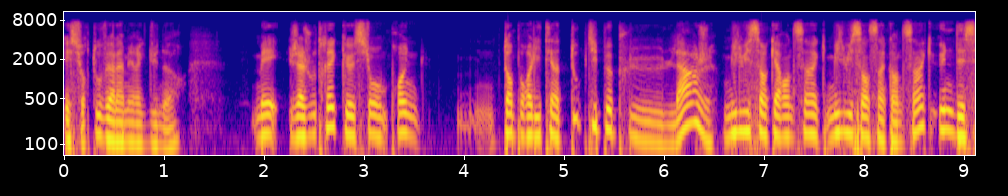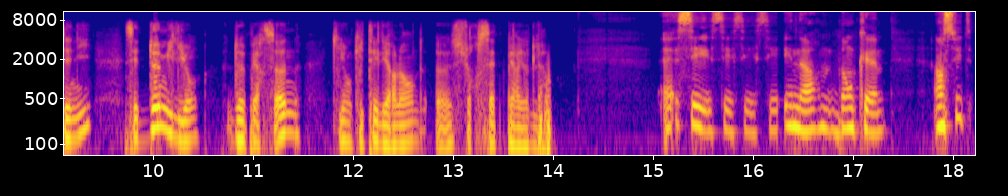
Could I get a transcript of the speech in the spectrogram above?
et surtout vers l'Amérique du Nord. Mais j'ajouterais que si on prend une, temporalité un tout petit peu plus large, 1845-1855, une décennie, c'est 2 millions de personnes qui ont quitté l'Irlande euh, sur cette période-là. Euh, c'est énorme. Donc, euh, ensuite,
